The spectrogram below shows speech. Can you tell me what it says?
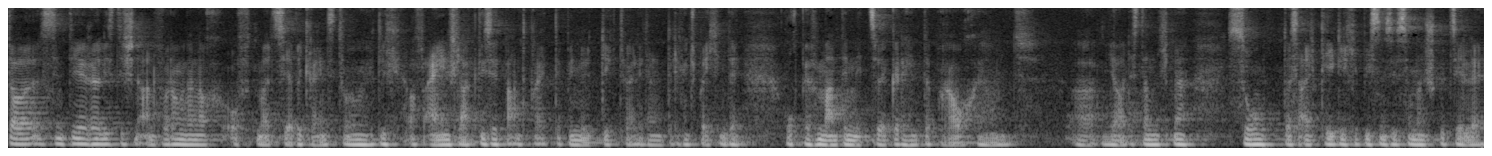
da sind die realistischen Anforderungen dann auch oftmals sehr begrenzt, wo man wirklich auf einen Schlag diese Bandbreite benötigt, weil ich dann natürlich entsprechende hochperformante Netzwerke dahinter brauche und äh, ja, das dann nicht mehr so das alltägliche Business ist, sondern spezielle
